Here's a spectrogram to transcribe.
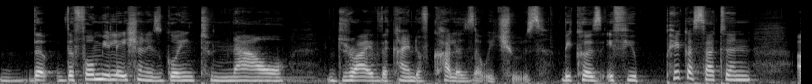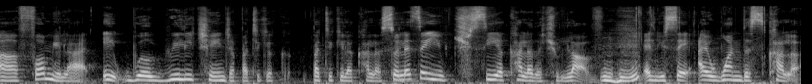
the the formulation is going to now drive the kind of colors that we choose. Because if you pick a certain uh, formula, it will really change a particular particular color. So let's say you see a color that you love and you say, I want this color.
